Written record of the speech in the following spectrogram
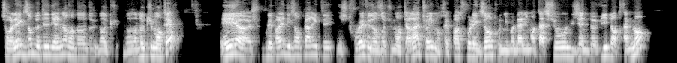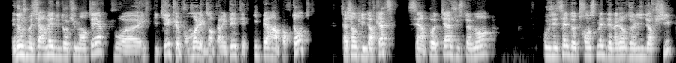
sur l'exemple de Teddy Riner dans, dans, un documentaire. Et euh, je voulais parler d'exemplarité. Et je trouvais que dans ce documentaire-là, tu vois, il ne montrait pas trop l'exemple au niveau de l'alimentation, de l'hygiène de vie, d'entraînement. Et donc, je me servais du documentaire pour euh, expliquer que pour moi, l'exemplarité était hyper importante, sachant que LeaderCast, c'est un podcast justement où j'essaie de transmettre des valeurs de leadership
